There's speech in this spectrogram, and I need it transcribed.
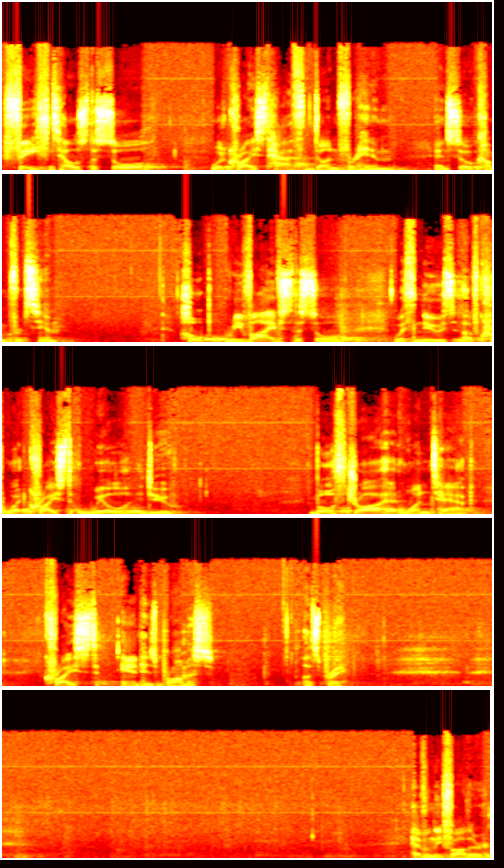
Faith tells the soul what Christ hath done for him, and so comforts him. Hope revives the soul with news of what Christ will do. Both draw at one tap Christ and his promise. Let's pray. Heavenly Father,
